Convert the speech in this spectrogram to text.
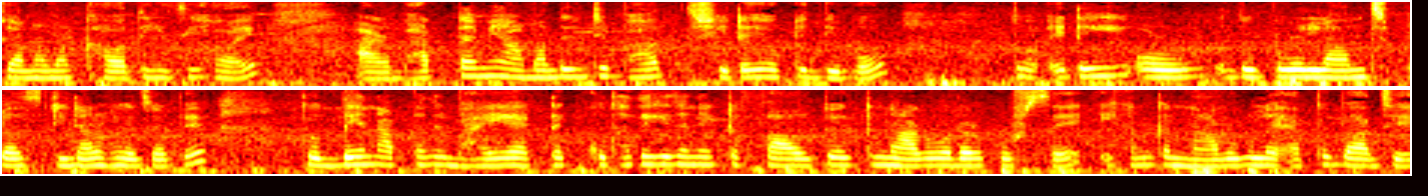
যেন আমার খাওয়াতে ইজি হয়। আর ভাতটা আমি আমাদের যে ভাত সেটাই ওকে দিব। তো এটাই ওর দুপুরে লাঞ্চ প্লাস ডিনার হয়ে যাবে। তো দেন আপনাদের ভাইয়া একটা, কোথা থেকে জানি একটা ফালতু একটা নাড়ু অর্ডার করছে। এখানকার নাড়ুগুলো এত বাজে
